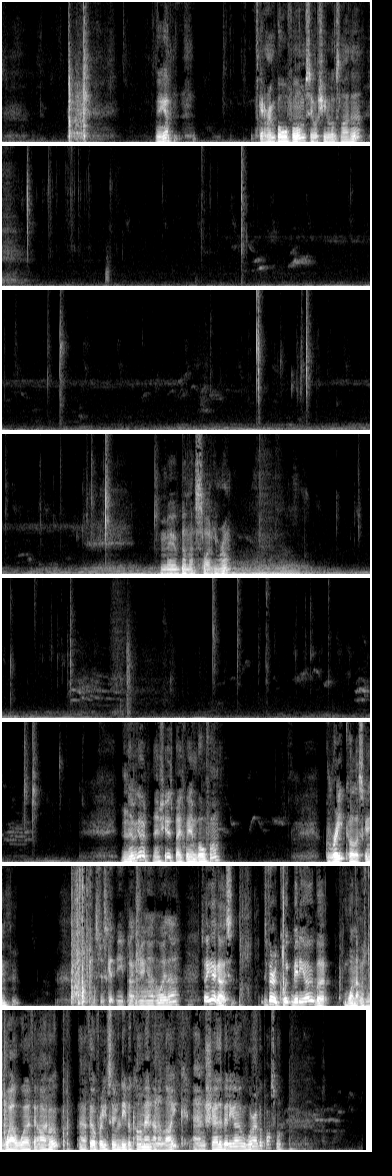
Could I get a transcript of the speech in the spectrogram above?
There you go. Let's get her in ball form, see what she looks like there. May have done that slightly wrong. And there we go. There she is, basically in ball form. Great colour scheme. Let's just get the packaging out of the way there. So yeah, guys, it's a very quick video, but one that was well worth it, I hope. Uh, feel free to leave a comment and a like and share the video wherever possible.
